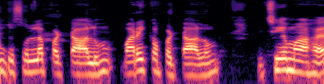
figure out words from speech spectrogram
என்று சொல்லப்பட்டாலும் மறைக்கப்பட்டாலும் நிச்சயமாக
